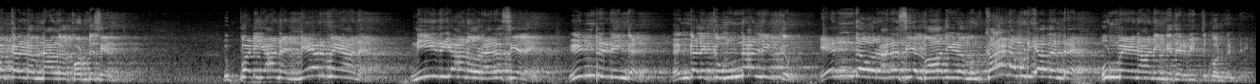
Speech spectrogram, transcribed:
மக்களிடம் நாங்கள் கொண்டு சேர்த்தோம். இப்படியான நேர்மையான நீதியான ஒரு அரசியலை இன்று நீங்கள் எங்களுக்கு முன்னால் நிற்கும் எந்த ஒரு அரசியல்வாதியிடமும் காண முடியாது என்ற உண்மையை நான் இங்கு தெரிவித்துக் கொள்கின்றேன்.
